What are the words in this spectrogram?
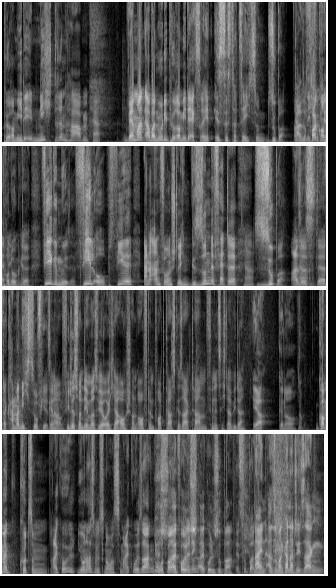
Pyramide eben nicht drin haben. Ja. Wenn man aber nur die Pyramide extrahiert, ist es tatsächlich so ein super. Ja, also Vollkornprodukte, verkehrt viel Gemüse, viel Obst, viel, an Anführungsstrichen, gesunde Fette, Ja. super. Also Ja. ist, äh, da kann man nicht so viel Genau, sagen. vieles von dem, was wir euch ja auch schon oft im Podcast gesagt haben, findet sich da wieder. Ja, genau. Ja. Kommen wir kurz zum Alkohol. Jonas, willst du noch was zum Alkohol sagen? Ja, Rotwein Alkohol, vor allen ist, Dingen? Alkohol ist super. Ist super, Nein, ne? also man kann natürlich sagen,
